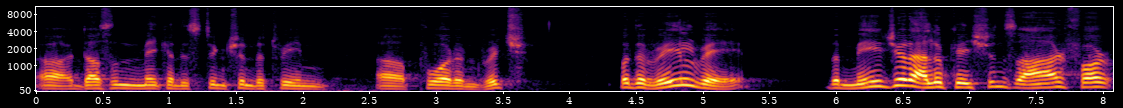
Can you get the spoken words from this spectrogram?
Uh, doesn't make a distinction between uh, poor and rich. But the railway, the major allocations are for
